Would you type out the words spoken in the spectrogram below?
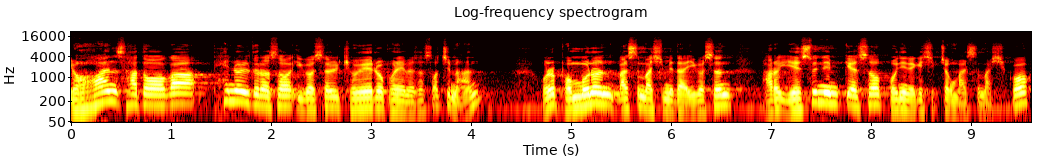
요한 사도가 펜을 들어서 이것을 교회로 보내면서 썼지만 오늘 본문은 말씀하십니다. 이것은 바로 예수님께서 본인에게 직접 말씀하시고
